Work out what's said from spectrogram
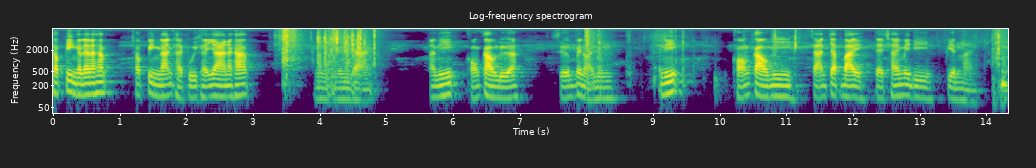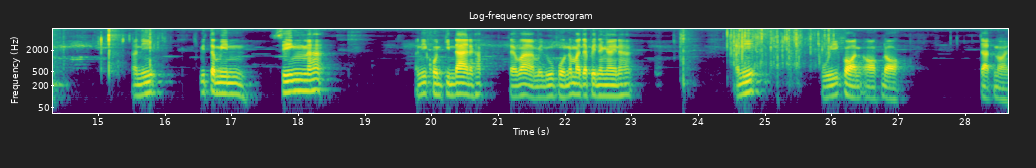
ช้อปปิ้งกันแล้วนะครับช้อปปิ้งร้านขายปุ๋ยขายยานะครับ นี่หนึ่งอย่าง อันนี้ของเก่าเหลือเสริมไปหน่อยหนึ่งอันนี้ของเก่ามีสารจับใบแต่ใช้ไม่ดีเปลี่ยนใหม่ อันนี้วิตามินซิงค์นะฮะ อันนี้คนกินได้นะครับ แต่ว่าไม่รู้ผลว่ามันจะเป็นยังไงนะฮะ อันนี้ปุ๋ยก่อนออกดอก จัดหน่อย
